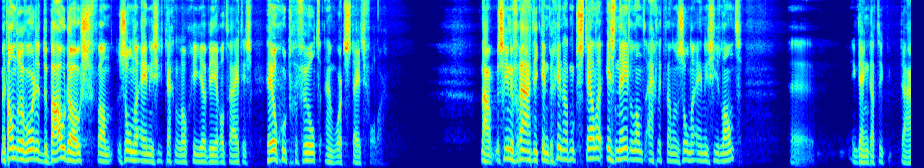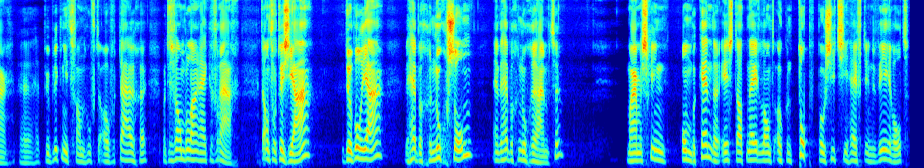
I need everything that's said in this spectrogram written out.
Met andere woorden, de bouwdoos van zonne-energietechnologieën wereldwijd is heel goed gevuld en wordt steeds voller. Nou, misschien een vraag die ik in het begin had moeten stellen. Is Nederland eigenlijk wel een zonne-energieland? Uh, ik denk dat ik daar uh, het publiek niet van hoef te overtuigen, maar het is wel een belangrijke vraag. Het antwoord is ja, dubbel ja. We hebben genoeg zon en we hebben genoeg ruimte. Maar misschien onbekender is dat Nederland ook een toppositie heeft in de wereld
